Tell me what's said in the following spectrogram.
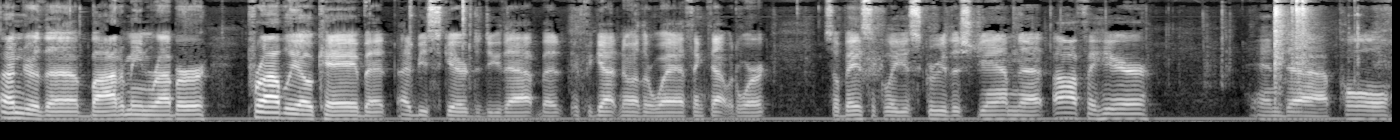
under the bottoming rubber. Probably okay, but I'd be scared to do that. But if you got no other way, I think that would work. So basically you screw this jam nut off of here and uh, pull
